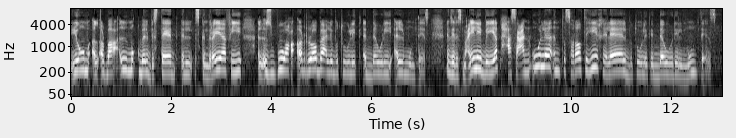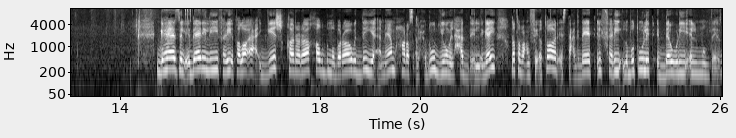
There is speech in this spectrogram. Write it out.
يوم الأربعاء المقبل باستاد الإسكندرية في الأسبوع الرابع لبطولة الدوري الممتاز. نادي الإسماعيلي بيبحث عن أولى انتصاراته خلال بطولة الدوري الممتاز. الجهاز الإداري لفريق طلائع الجيش قرر خوض مباراة ودية أمام حرس الحدود يوم الحد اللي جاي. ده طبعا في إطار استعدادات الفريق لبطولة الدوري الممتاز.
